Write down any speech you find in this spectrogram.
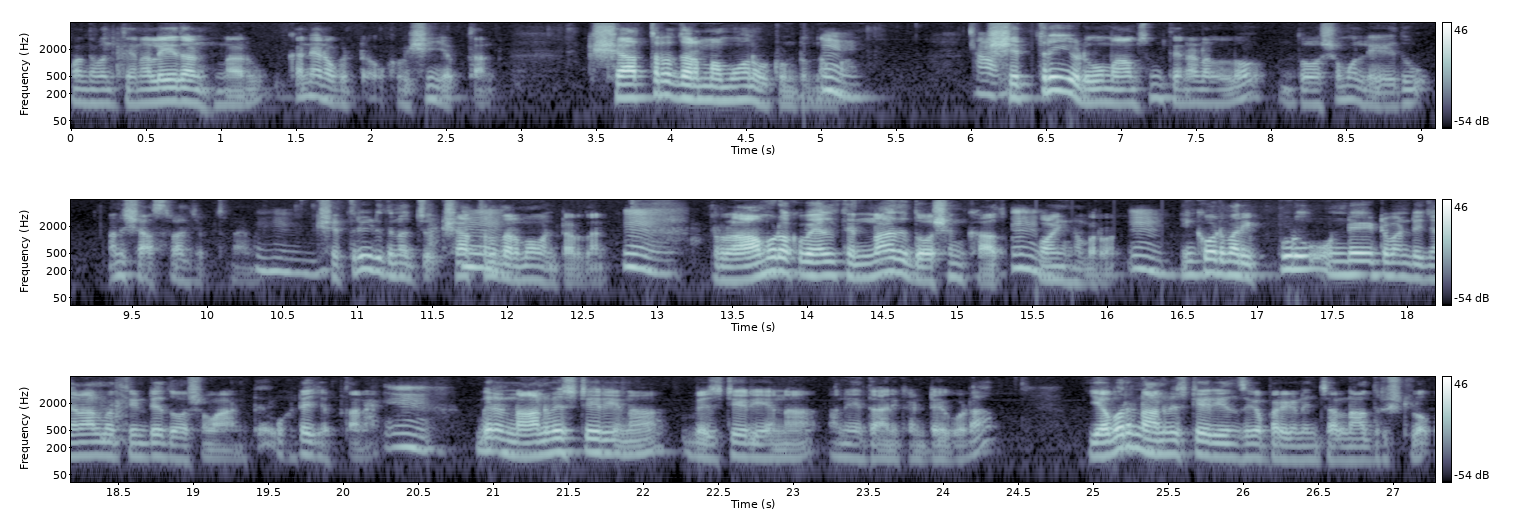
కొంతమంది తినలేదు అంటున్నారు కానీ నేను ఒకటి ఒక విషయం చెప్తాను. క్షేత్ర ధర్మము అని ఒకటి. అవును. క్షత్రియుడు మాంసం తినడంలో దోషము లేదు. అని శాస్త్రాలు చెప్తున్నాయి. క్షత్రియుడు తినొచ్చు క్షేత్ర. ధర్మం అంటారు దాన్ని. రాముడు ఒకవేళ తిన్నా అది దోషం కాదు. Point number one. ఇంకోటి మరి ఇప్పుడు ఉండేటువంటి జనాలు మరి తింటే దోషమా అంటే ఒకటే చెప్తాను. మీరు నాన్ వెజిటేరియనా వెజిటేరియనా అనే దానికంటే కూడా ఎవరు నాన్ వెజిటేరియన్స్గా పరిగణించాలి నా దృష్టిలో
